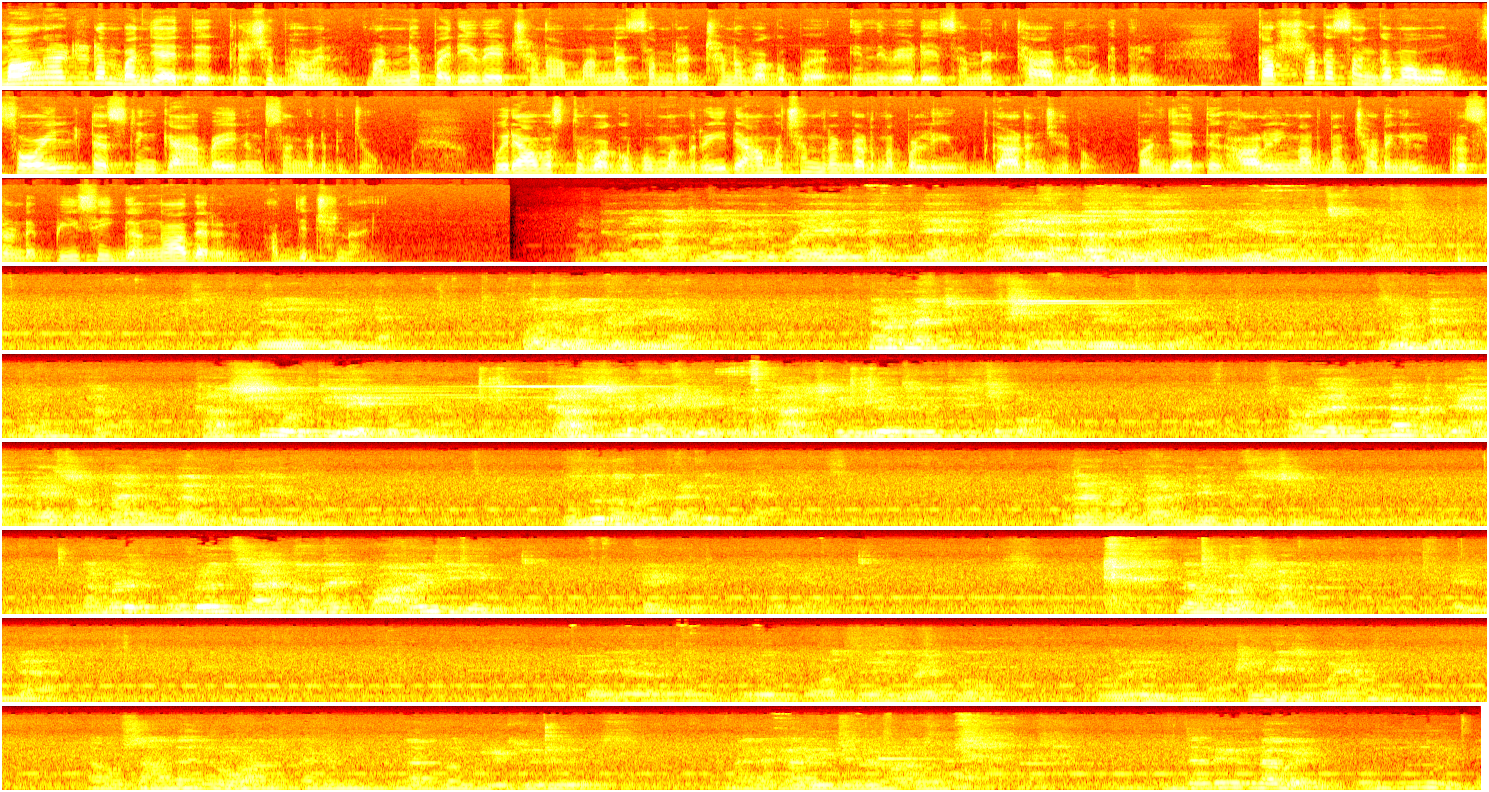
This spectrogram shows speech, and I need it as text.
മാങ്ങാട്ടിടം പഞ്ചായത്ത് കൃഷിഭവൻ മണ്ണ് പര്യവേക്ഷണ മണ്ണ് സംരക്ഷണ വകുപ്പ് എന്നിവയുടെ സംയുക്താഭിമുഖ്യത്തിൽ കർഷക സംഗമവും സോയിൽ ടെസ്റ്റിംഗ് ക്യാമ്പയിനും സംഘടിപ്പിച്ചു. പുരാവസ്തു വകുപ്പ് മന്ത്രി രാമചന്ദ്രൻ കടന്നപ്പള്ളി ഉദ്ഘാടനം ചെയ്തു. പഞ്ചായത്ത് ഹാളിൽ നടന്ന ചടങ്ങിൽ പ്രസിഡന്റ് പി സി ഗംഗാധരൻ അധ്യക്ഷനായി. നമ്മുടെ മറ്റു കൃഷികൾ ഉപയോഗിക്കുകയാണ് അതുകൊണ്ട് നമുക്ക് കാർഷിക വൃത്തിയിലേക്കും കാർഷിക മേഖലയിലേക്കും കാർഷിക ജീവിതത്തിലേക്കും തിരിച്ചു പോകണം. നമ്മളെല്ലാം മറ്റ് അയൽ സംസ്ഥാനങ്ങളിൽ നിന്ന് ചെയ്യുന്ന ഒന്നും നമ്മൾ ഉണ്ടാക്കുന്നില്ല. അതാണ് നമ്മുടെ നാടിന്റെ പൊസിഷൻ നമ്മൾ കൊണ്ടുവന്ന സാധനം നന്നായി പാകം ചെയ്യും കഴിക്കും. നമ്മുടെ ഭക്ഷണം എല്ലാം. ഒരു ഓണത്തിന് പോയപ്പോൾ ഒരു ഭക്ഷണം കഴിച്ച് പോയാൽ മതി. അപ്പോൾ സാധാരണ ഓണം നടത്തുമ്പോൾ വീട്ടിൽ നല്ല കറി വേണം എന്തെങ്കിലും ഉണ്ടാവുമല്ലോ ഒന്നുമില്ല.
